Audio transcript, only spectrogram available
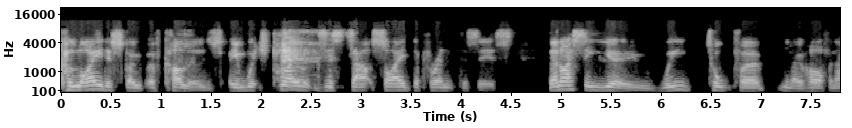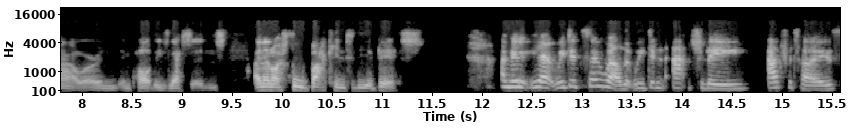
kaleidoscope of colours in which time exists outside the parenthesis. Then I see you, we talk for, you know, half an hour and impart these lessons, and then I fall back into the abyss. I mean, yeah, we did so well that we didn't actually advertise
